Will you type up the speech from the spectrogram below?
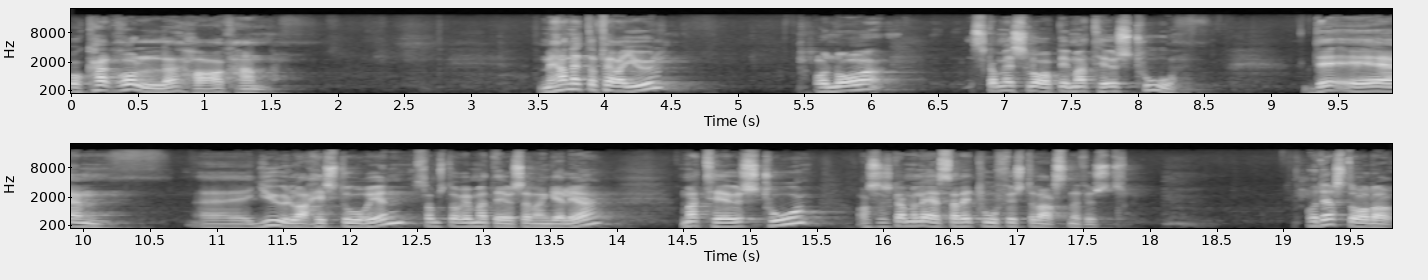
og hva rolle har han? Vi har nettopp feira jul, og nå skal vi slå opp i Matteus 2. Det er eh, julehistorien som står i Matteusevangeliet. Matteus 2, og så skal vi lese de to første versene først. Og Der står det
